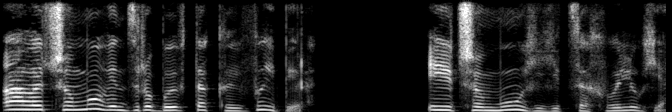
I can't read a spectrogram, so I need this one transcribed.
Але чому він зробив такий вибір? І чому її це хвилює?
